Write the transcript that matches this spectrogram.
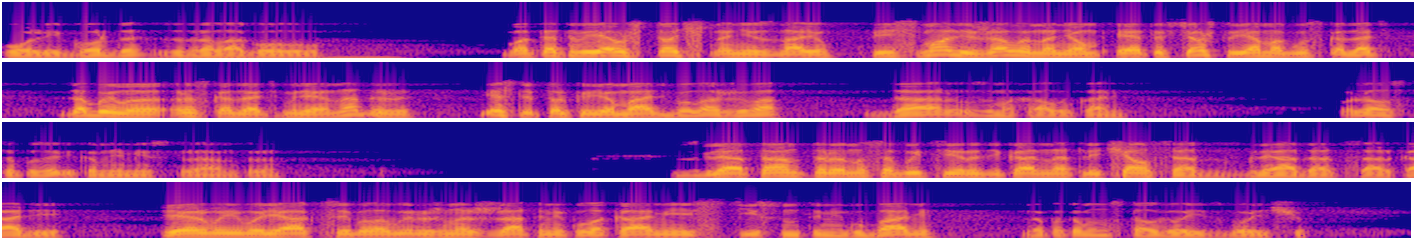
Поли гордо задрала голову. Вот этого я уж точно не знаю. Письмо лежало на нем, и это все, что я могу сказать. Забыла рассказать мне, надо же, если б только ее мать была жива. Даррелл замахал руками. Пожалуйста, позови ко мне мистера Антера. Взгляд Антера на события радикально отличался от взгляда отца Аркадии. Первая его реакция была выражена сжатыми кулаками и стиснутыми губами, но потом он стал говорить с горечью.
